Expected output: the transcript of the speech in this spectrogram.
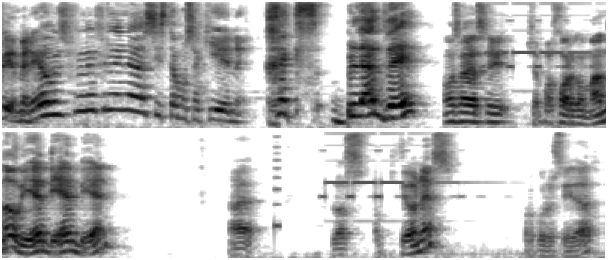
bienvenidos, felinas, y estamos aquí en Hexblade. Vamos a ver si se puede jugar con mando. Bien, bien, bien. A ver, las opciones, por curiosidad.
